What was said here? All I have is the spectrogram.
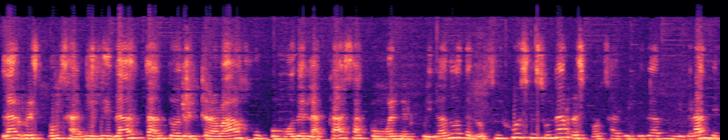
la responsabilidad tanto del trabajo como de la casa como en el cuidado de los hijos es una responsabilidad muy grande.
